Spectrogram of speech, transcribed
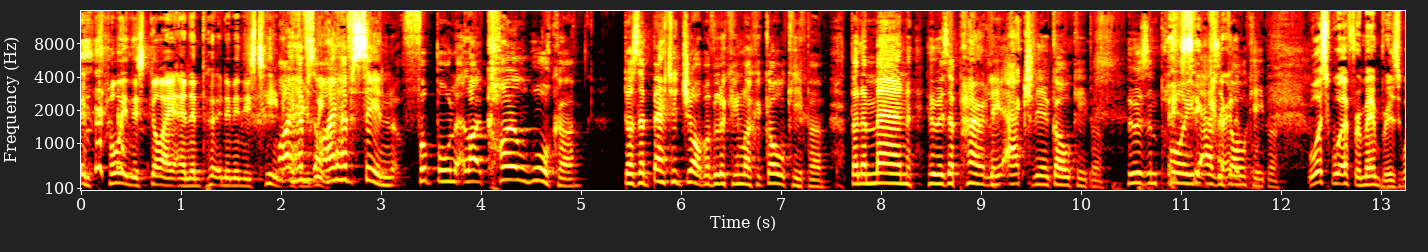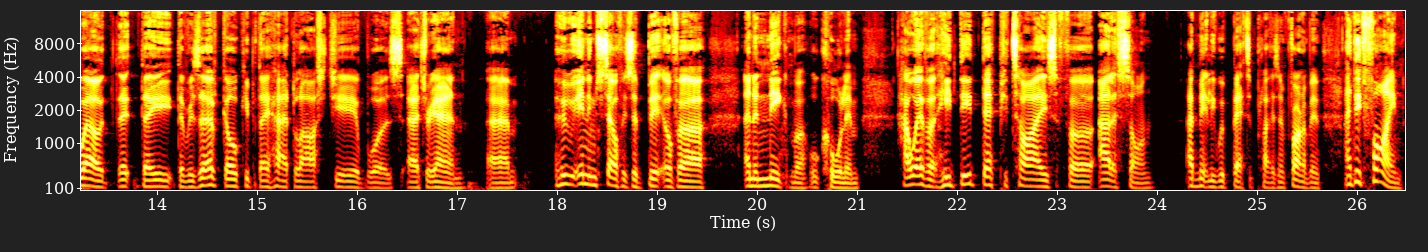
employing this guy and then putting him in his team. I every have week. I have seen football like Kyle Walker does a better job of looking like a goalkeeper than a man who is apparently actually a goalkeeper who is employed as a goalkeeper. What's worth remembering as well that they the reserve goalkeeper they had last year was Adrian, um, who in himself is a bit of a an enigma, we'll call him. However, he did deputise for Alisson, admittedly with better players in front of him, and did fine.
